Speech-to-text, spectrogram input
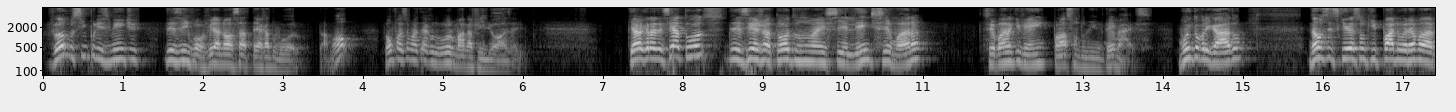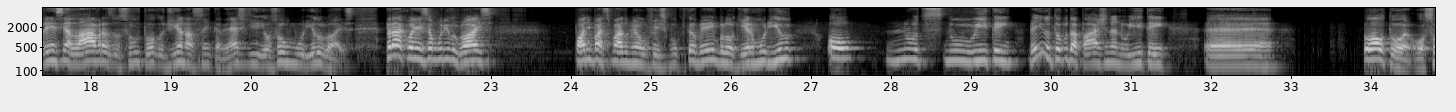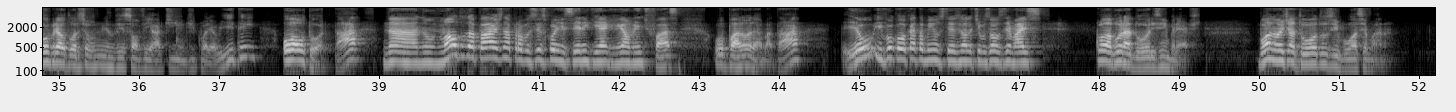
Vamos simplesmente desenvolver a nossa terra do ouro, tá bom? Vamos fazer uma terra do ouro maravilhosa aí. Quero agradecer a todos, desejo a todos uma excelente semana. Semana que vem, próximo domingo, tem mais. Muito obrigado. Não se esqueçam que Panorama Lavrense é Lavras do Sul todo dia na sua internet, que eu sou o Murilo Góes. Para conhecer o Murilo Góes, podem participar do meu Facebook também, blogueiro Murilo, ou no, no item, bem no topo da página, no item é, o autor, ou sobre o autor, deixa eu ver só ver rapidinho de qual é o item, o autor, tá? Na, no, no alto da página para vocês conhecerem quem é que realmente faz o panorama, tá? Eu e vou colocar também os textos relativos aos demais colaboradores em breve. Boa noite a todos e boa semana.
